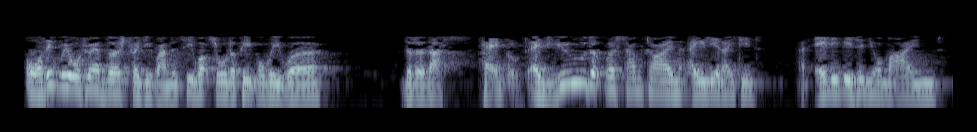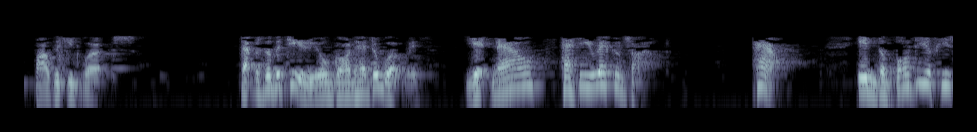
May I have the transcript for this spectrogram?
Or oh, I think we ought to have verse 21 and see what sort of people we were that are thus handled. And you that were sometime alienated and enemies in your mind by wicked works. That was the material God had to work with. Yet now hath he reconciled. How? In the body of his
